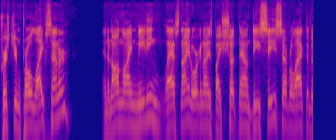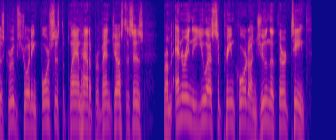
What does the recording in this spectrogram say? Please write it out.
Christian pro life center. In an online meeting last night organized by Shutdown DC, several activist groups joining forces to plan how to prevent justices from entering the U.S. Supreme Court on June the 13th.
